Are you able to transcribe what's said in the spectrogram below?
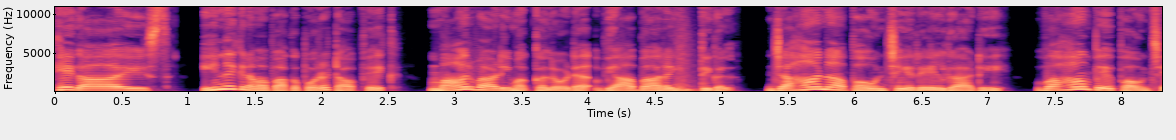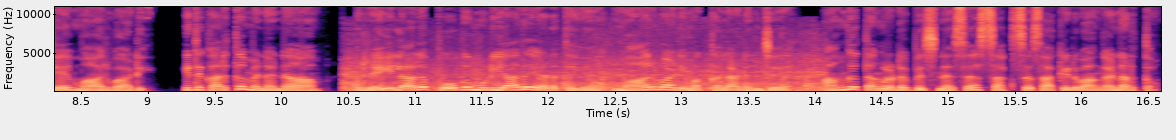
ஹே காய்ஸ் இன்னைக்கு நம்ம பார்க்க போற டாபிக் மார்வாடி மக்களோட வியாபார யுக்திகள். ஜஹானா பவுன்சே ரயில்காடி வஹாம்பே பவுன்சே மார்வாடி. இதுக்கு அர்த்தம் என்னன்னா ரயிலால போக முடியாத இடத்தையும் மார்வாடி மக்கள் அடைஞ்சு அங்க தங்களோட பிசினஸ சக்சஸ் ஆக்கிடுவாங்கன்னு அர்த்தம்.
